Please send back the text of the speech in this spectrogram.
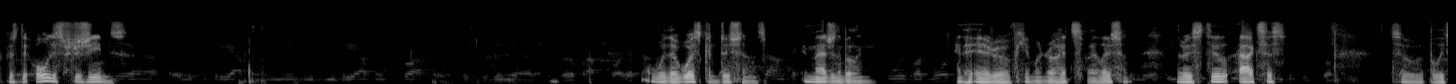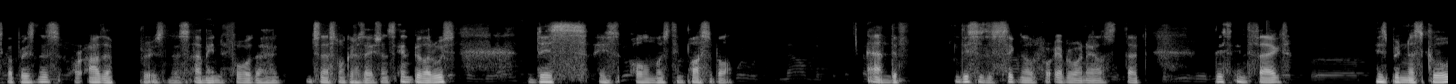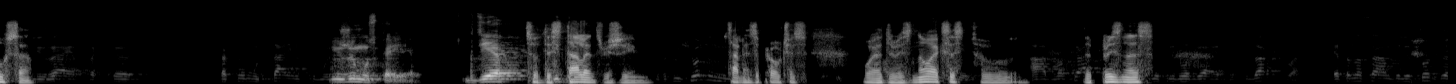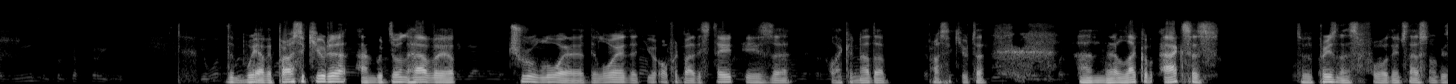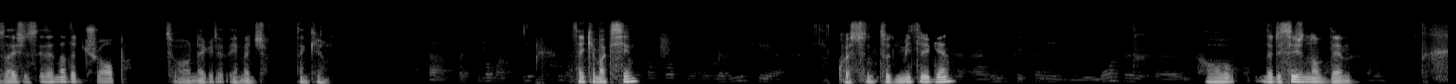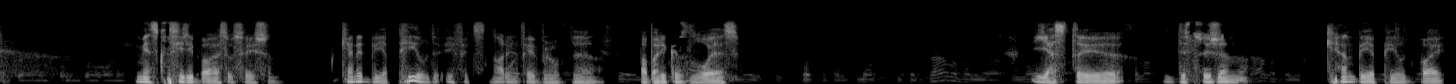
because the oldest regimes with the worst conditions imaginable in, the area of human rights violation, there is still access to political prisoners or other prisoners. I mean, for the international organizations in Belarus, this is almost impossible. And if this is a signal for everyone else that this, in fact, is bringing us closer to the Stalin regime, Stalin's approaches, where there is no access to the prisoners, the, we have a prosecutor and we don't have a true lawyer. The lawyer that you're offered by the state is uh, like another prosecutor. And the lack of access to the prisoners for the international organizations is another drop to our negative image. Thank you. Thank you, Maxim. Question to Dmitry again. Oh, the decision of the Minsk City Bar Association, can it be appealed if it's not in favor of the Babarika's lawyers? Yes, the decision can be appealed by,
